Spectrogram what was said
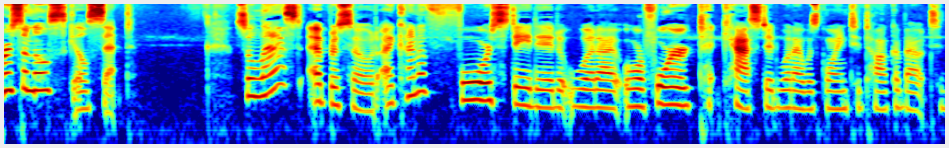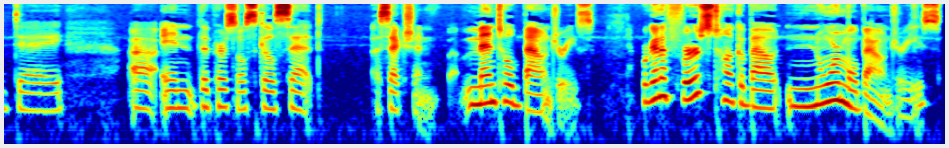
Personal skill set. So last episode, I kind of forestated what I or forecasted what I was going to talk about today uh, in the personal skill set section mental boundaries. We're going to first talk about normal boundaries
